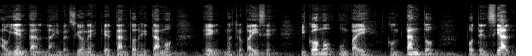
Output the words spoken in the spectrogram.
ahuyentan las inversiones que tanto necesitamos en nuestros países y cómo un país con tanto potencial,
